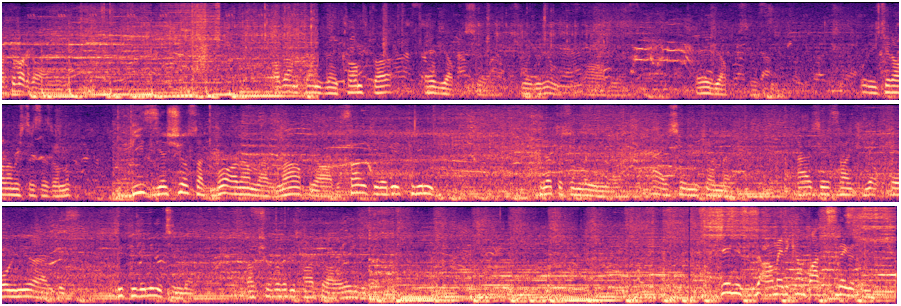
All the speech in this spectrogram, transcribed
Parti var galiba. Adam kendine kampta ev yapmış ya. Şuna görüyor musun? Abi. Ev yapmış resmen. Burayı kiralamıştır sezonluk. Biz yaşıyorsak bu adamlar ne yapıyor abi? Sanki de bir film platosundayım ya. Her şey mükemmel. Her şey sanki ya oynuyor herkes. Bir filmin içinde. Bak şurada da bir parti var. Oraya gideceğiz. Gelin sizi Amerikan partisine götürün.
